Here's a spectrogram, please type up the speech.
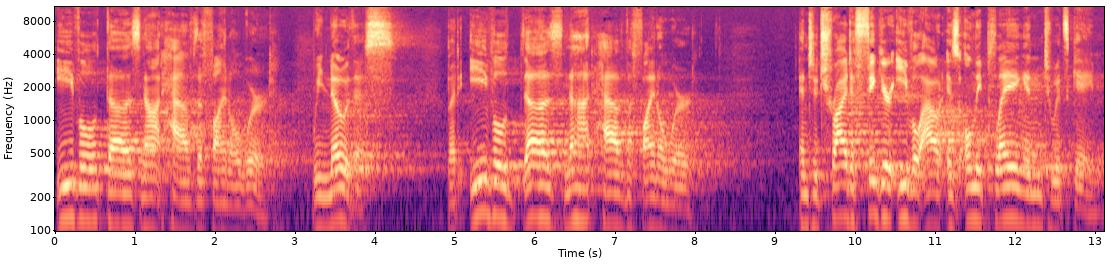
Evil does not have the final word. We know this, but evil does not have the final word. And to try to figure evil out is only playing into its game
